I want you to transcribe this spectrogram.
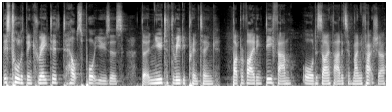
This tool has been created to help support users that are new to 3D printing by providing DFAM, or Design for Additive Manufacture,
